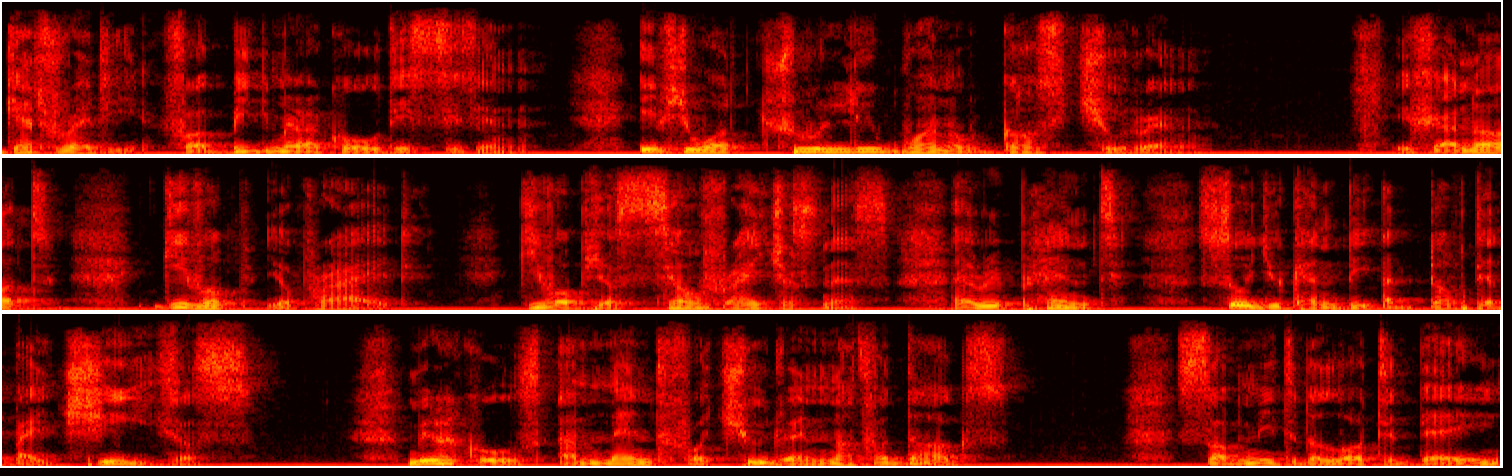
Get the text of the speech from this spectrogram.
Get ready for a big miracle this season. If you are truly one of God's children, if you are not, give up your pride, give up your self righteousness, and repent so you can be adopted by Jesus. Miracles are meant for children, not for dogs. Submit to the Lord today,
